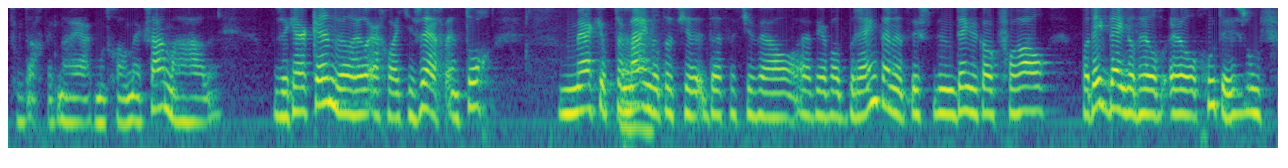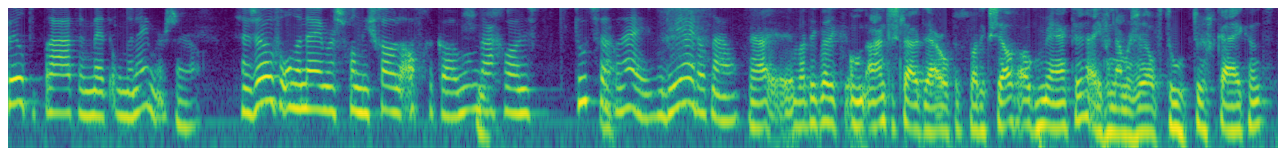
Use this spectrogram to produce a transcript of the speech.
toen dacht ik, nou ja, ik moet gewoon mijn examen halen. Dus ik herken wel heel erg wat je zegt. En toch merk je op termijn Ja. dat, het je, dat het je wel eh, weer wat brengt. En het is denk ik ook vooral, wat ik denk dat heel, heel goed is, is om veel te praten met ondernemers. Ja. Er zijn zoveel ondernemers van die scholen afgekomen om daar gewoon eens te toetsen Ja. van hé, hey, hoe doe jij dat nou? Ja, wat ik, wat ik, om aan te sluiten daarop, wat ik zelf ook merkte, even naar mezelf toe terugkijkend.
